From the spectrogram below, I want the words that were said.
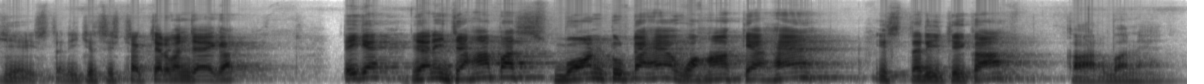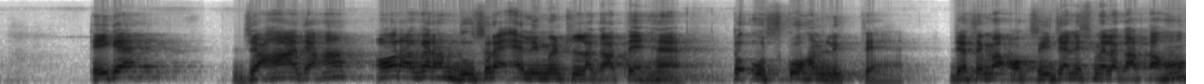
ये इस तरीके से स्ट्रक्चर बन जाएगा। ठीक है? यानी जहाँ पास बॉन्ड टूटा है, वहाँ क्या है? इस तरीके का कार्बन है। ठीक है? जहाँ जहाँ, और अगर हम दूसरा एलिमेंट लगाते हैं तो उसको हम लिखते हैं। जैसे मैं ऑक्सीजन इसमें लगाता हूँ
